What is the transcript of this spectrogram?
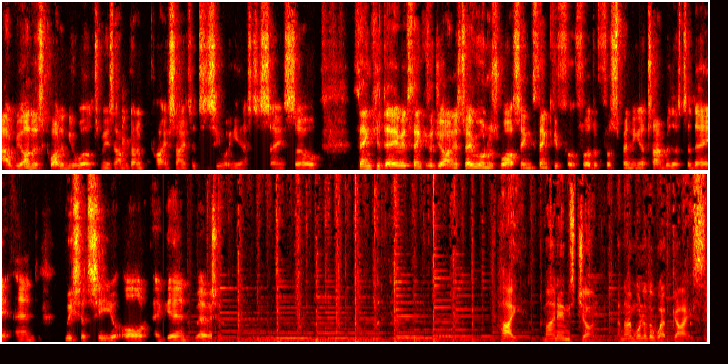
I'll be honest, quite a new world to me. So I'm going to be quite excited to see what he has to say. So thank you, David. Thank you for joining us. To everyone who's watching, thank you for, for, for spending your time with us today. And we shall see you all again very soon. Hi, my name's John, and I'm one of the web guys.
